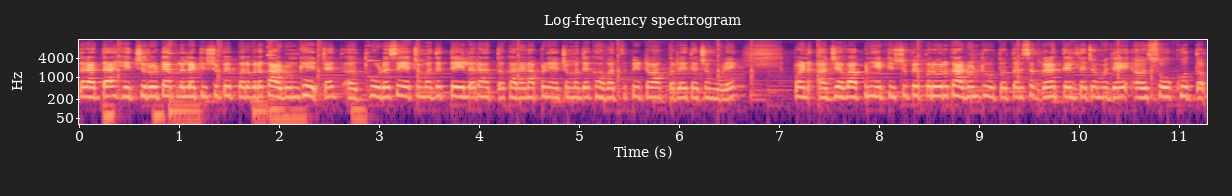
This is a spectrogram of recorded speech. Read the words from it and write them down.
तर आता हे चिरोटे आपल्याला टिश्यू पेपरवर काढून घ्यायचे आहेत. थोडंसं याच्यामध्ये तेल राहतं कारण आपण याच्यामध्ये गव्हाचं पीठ वापरलं आहे त्याच्यामुळे. पण जेव्हा आपण हे टिश्यू पेपरवर काढून ठेवतो तर सगळं तेल त्याच्यामध्ये सोक होतं.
